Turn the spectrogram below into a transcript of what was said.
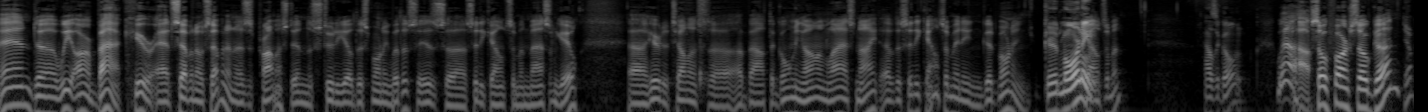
And uh, we are back here at 707, and as promised, in the studio this morning with us is uh, City Councilman Massengale, uh, here to tell us uh, about the going on last night of the City Council meeting. Good morning, Good morning. Councilman. How's it going? Well, so far so good. Yep.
